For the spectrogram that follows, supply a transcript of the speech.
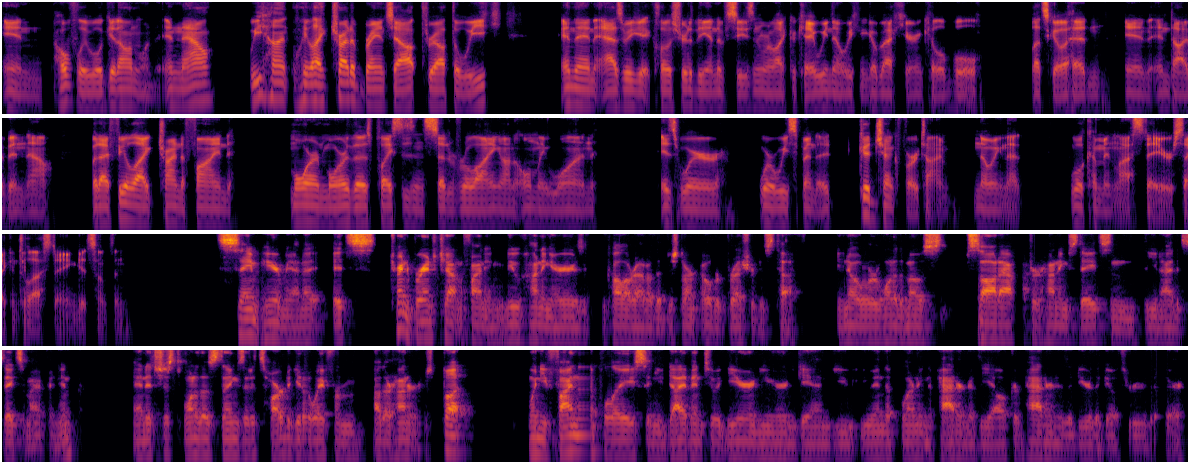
and hopefully we'll get on one. And now we hunt we like try to branch out throughout the week. And then as we get closer to the end of season we're like okay we know we can go back here and kill a bull. Let's go ahead and and, and dive in now. But I feel like trying to find more and more of those places instead of relying on only one is where where we spend a good chunk of our time knowing that we'll come in last day or second to last day and get something. Same here, man. It's trying to branch out and finding new hunting areas in Colorado that just aren't overpressured is tough. You know, we're one of the most sought after hunting states in the United States, in my opinion. And it's just one of those things that it's hard to get away from other hunters. But when you find the place and you dive into it year and year and again, you you end up learning the pattern of the elk or pattern of the deer that go through there.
